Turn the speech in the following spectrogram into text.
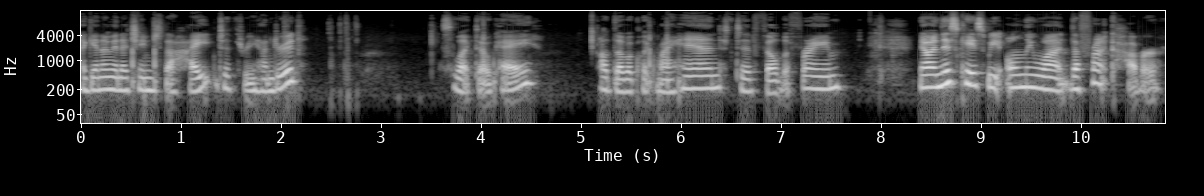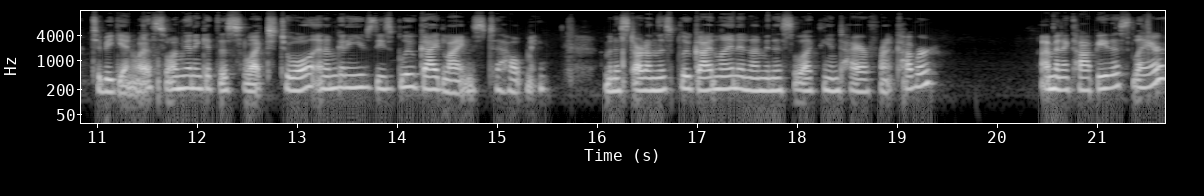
Again, I'm going to change the height to 300. Select OK. I'll double click my hand to fill the frame. Now in this case we only want the front cover to begin with so I'm going to get this select tool and I'm going to use these blue guidelines to help me. I'm going to start on this blue guideline and I'm going to select the entire front cover. I'm going to copy this layer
